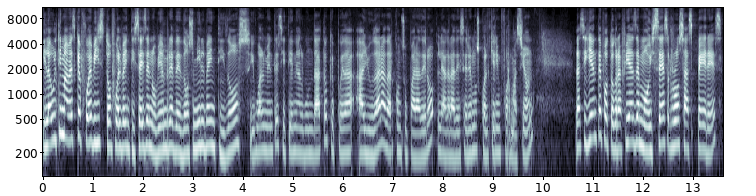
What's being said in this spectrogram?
Y la última vez que fue visto fue el 26 de noviembre de 2022. Igualmente, si tiene algún dato que pueda ayudar a dar con su paradero, le agradeceremos cualquier información. La siguiente fotografía es de Moisés Rosas Pérez.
